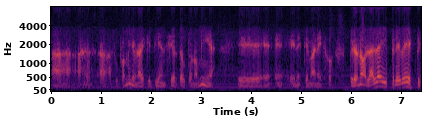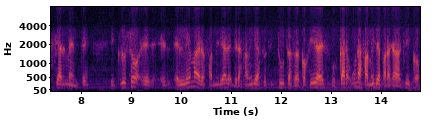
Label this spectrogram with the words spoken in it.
a, su familia una vez que tienen cierta autonomía eh, en este manejo. Pero no, la ley prevé especialmente Incluso eh, el, lema de los familiares, de las familias sustitutas o acogida es buscar una familia para cada chico.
